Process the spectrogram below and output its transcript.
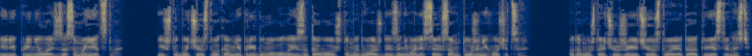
или принялась за самоедство. И чтобы чувство ко мне придумывало из-за того, что мы дважды занимались сексом, тоже не хочется. Потому что чужие чувства — это ответственность,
